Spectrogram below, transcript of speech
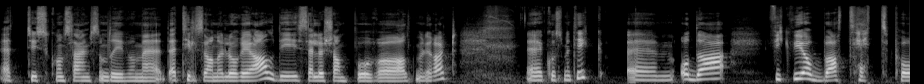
et tysk konsern som driver med Det er tilsvarende Loreal, de selger sjampoer og alt mulig rart. Eh, kosmetikk. Um, og da fikk vi jobba tett på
